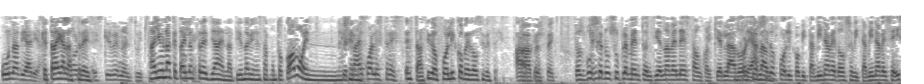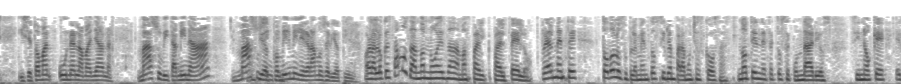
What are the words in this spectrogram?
Una diaria. Que traiga las tres. Escriben en el tweet. Hay una que trae Ok. las tres ya en la tienda bienesta.com o en ¿Que trae cuáles tres? Está ácido fólico B2 y B6. Ah, ok. perfecto. Entonces busquen un suplemento en tienda Venesta o en cualquier lado En cualquier de ácido lado. fólico, vitamina B12, vitamina B6 y se toman una en la mañana, más su vitamina A, más sus Biotina. 5000 miligramos de biotina. Ahora, lo que estamos dando no es nada más para el, para el pelo. Realmente todos los suplementos sirven para muchas cosas. No tienen efectos secundarios, sino que el-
